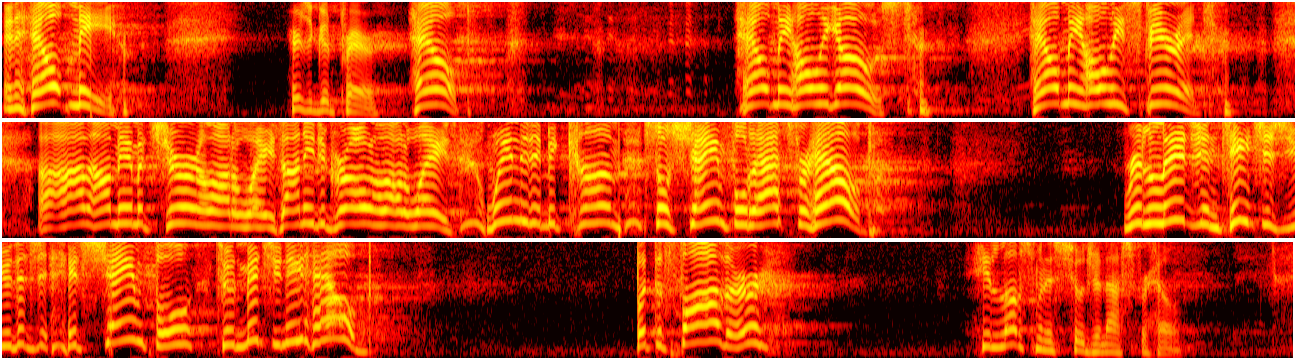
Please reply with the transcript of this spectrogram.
and help me. Here's a good prayer Help. Help me, Holy Ghost. Help me, Holy Spirit. I'm, immature in a lot of ways. I need to grow in a lot of ways. When did it become so shameful to ask for help? Religion teaches you that it's shameful to admit you need help. But the Father, He loves when His children ask for help.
